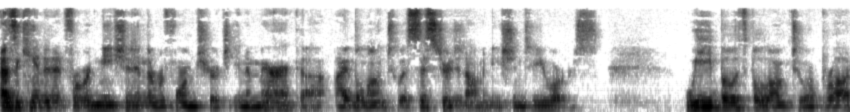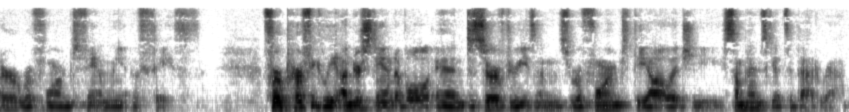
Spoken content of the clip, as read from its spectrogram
As a candidate for ordination in the Reformed Church in America, I belong to a sister denomination to yours. We both belong to a broader Reformed family of faith. For perfectly understandable and deserved reasons, Reformed theology sometimes gets a bad rap.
